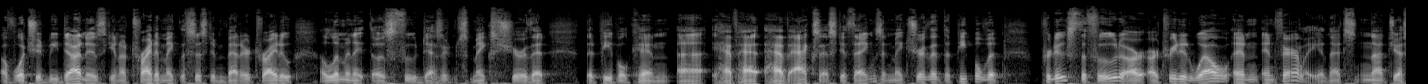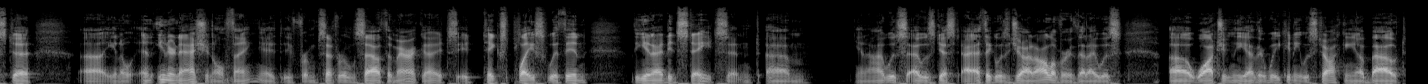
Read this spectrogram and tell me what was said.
of what should be done is, you know, try to make the system better, try to eliminate those food deserts, make sure that, that people can uh, have ha- have access to things, and make sure that the people that produce the food are, are treated well and, and fairly. And that's not just a uh, you know an international thing it, from Central and South America. It's it takes place within the United States, and um, you know, I was I was just I think it was John Oliver that I was uh, watching the other week, and he was talking about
